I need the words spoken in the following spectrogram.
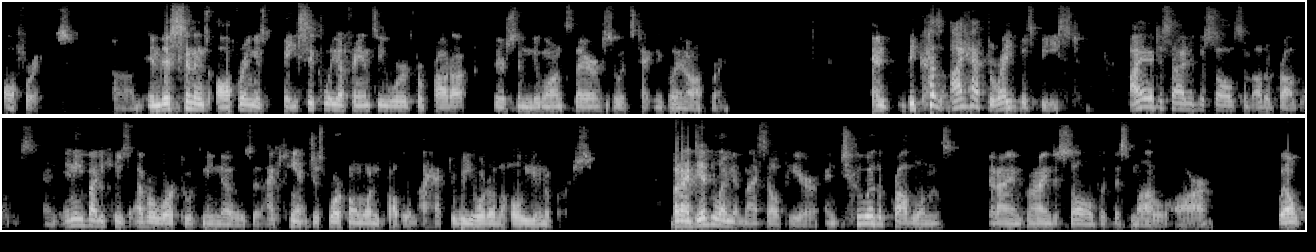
offerings. Um, in this sentence, offering is basically a fancy word for product, there's some nuance there, so it's technically an offering. And because I have to write this beast, I have decided to solve some other problems. And anybody who's ever worked with me knows that I can't just work on one problem. I have to reorder the whole universe. But I did limit myself here. And two of the problems that I am trying to solve with this model are, well,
